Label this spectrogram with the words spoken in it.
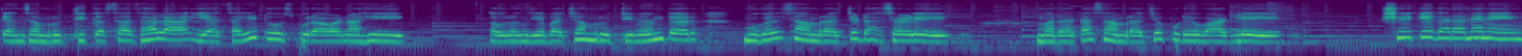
त्यांचा मृत्यू कसा झाला याचाही ठोस पुरावा नाही. औरंगजेबाच्या मृत्यूनंतर मुघल साम्राज्य ढासळले. मराठा साम्राज्य पुढे वाढले. शिर्के घराण्याने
